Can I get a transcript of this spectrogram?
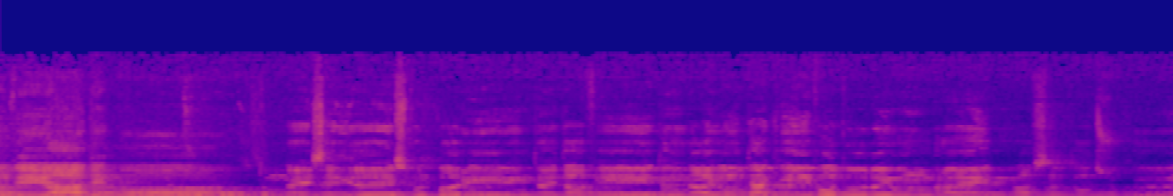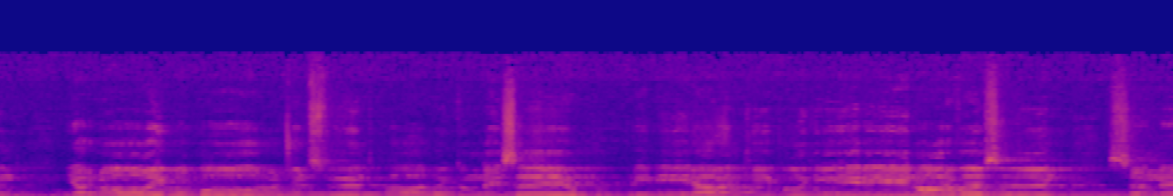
înviat din înaintea chivotului umbrei, pasă tot jucând, iar noi, poporul cel sfânt al lui Dumnezeu, plinirea închipuirilor văzând, să ne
